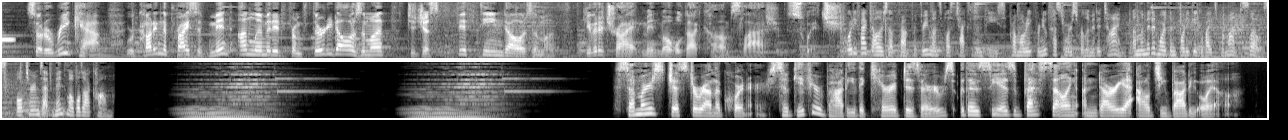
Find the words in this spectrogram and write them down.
F- So to recap, we're cutting the price of Mint Unlimited from $30 a month to just $15 a month. Give it a try at mintmobile.com slash switch. $45 upfront for three months plus taxes and fees. Promo rate for new customers for limited time. Unlimited more than 40 gigabytes per month. Slows. Full terms at mintmobile.com. Summer's just around the corner, so give your body the care it deserves with Osea's best-selling Undaria algae body oil.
